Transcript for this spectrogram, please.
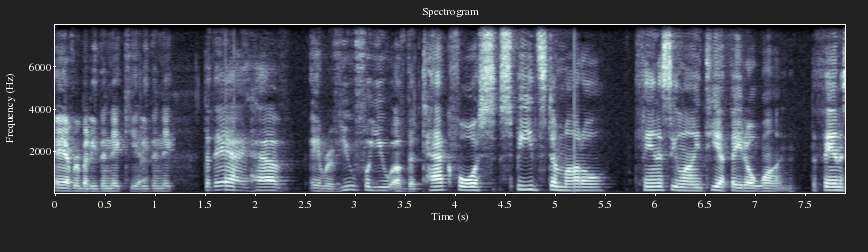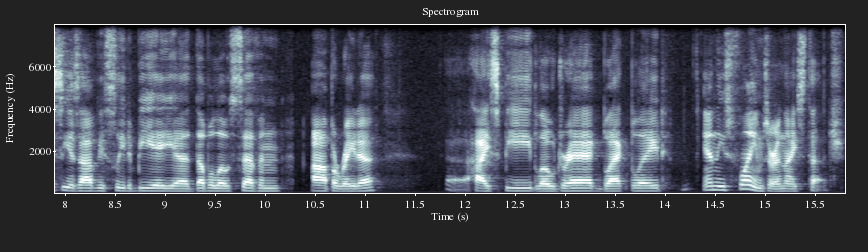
Hey everybody, the Nick here. The Nick. Today I have a review for you of the TAC Force Speedster model Fantasy Line TF801. The Fantasy is obviously to be a uh, 007 operator, uh, high speed, low drag, black blade, and these flames are a nice touch.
